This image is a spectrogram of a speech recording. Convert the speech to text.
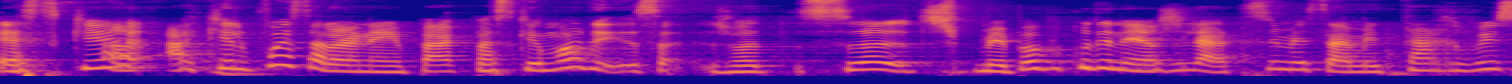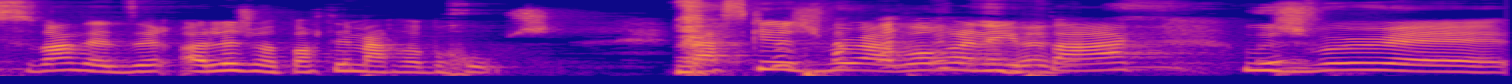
Est-ce que, ah. à quel point ça a un impact? Parce que moi, ça, je, ça, je mets pas beaucoup d'énergie là-dessus, mais ça m'est arrivé souvent de dire, ah là, je vais porter ma robe rouge. Parce que je veux avoir un impact ou je veux, euh,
